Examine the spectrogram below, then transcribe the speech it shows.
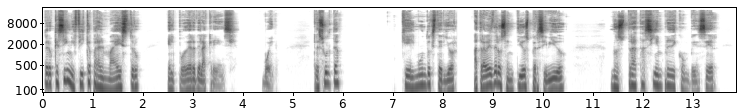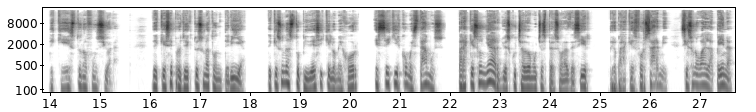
Pero ¿qué significa para el maestro el poder de la creencia? Bueno, resulta que el mundo exterior, a través de los sentidos percibidos, nos trata siempre de convencer de que esto no funciona, de que ese proyecto es una tontería, de que es una estupidez y que lo mejor es seguir como estamos. ¿Para qué soñar? Yo he escuchado a muchas personas decir, pero ¿para qué esforzarme? Si eso no vale la pena,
